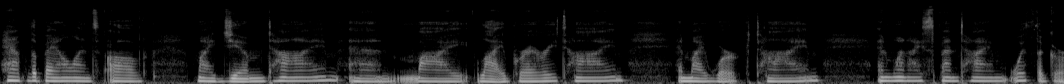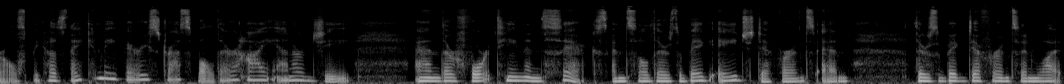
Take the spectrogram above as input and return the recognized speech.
have the balance of my gym time and my library time and my work time and when I spend time with the girls because they can be very stressful. They're high energy and they're 14 and 6 and so there's a big age difference and there's a big difference in what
